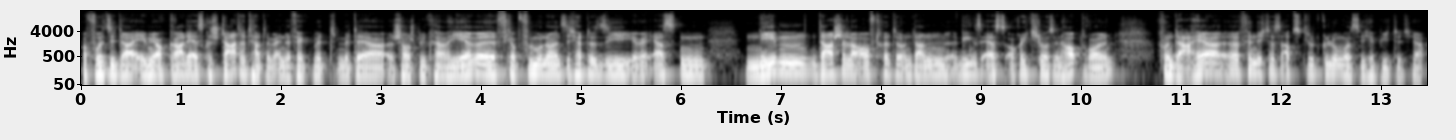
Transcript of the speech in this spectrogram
obwohl sie da eben ja auch gerade erst gestartet hat im Endeffekt mit, mit der Schauspielkarriere. Ich glaube, 95 hatte sie ihre ersten Nebendarstellerauftritte und dann ging es erst auch richtig los in Hauptrollen. Von daher äh, finde ich das absolut gelungen, was sie hier bietet, ja.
